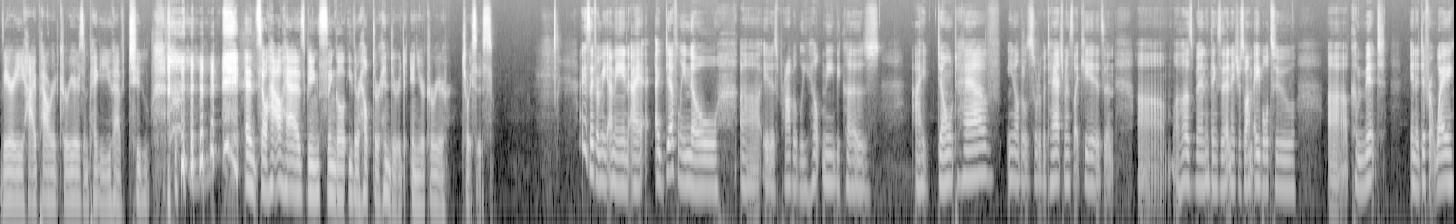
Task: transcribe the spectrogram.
very high powered careers, and Peggy, you have two. and so, how has being single either helped or hindered in your career choices? I can say for me, I mean, I I definitely know uh, it has probably helped me because I don't have you know those sort of attachments like kids and um, a husband and things of that nature. So I'm able to uh, commit in a different way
